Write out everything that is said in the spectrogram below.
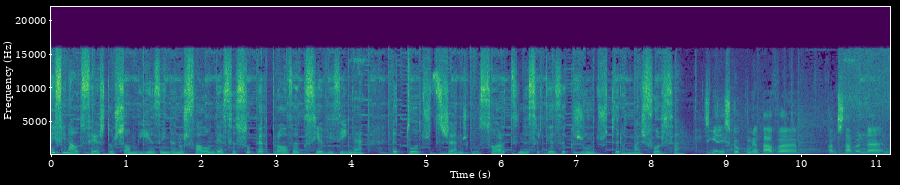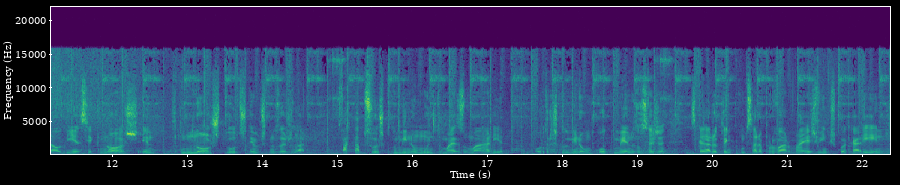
Em final de festa, os sommeliers ainda nos falam dessa super prova que se avizinha. A todos desejamos boa sorte, na certeza que juntos terão mais força. Sim, era isso que eu comentava quando estava na, na audiência, que nós, entre nós todos, temos que nos ajudar. De facto, há pessoas que dominam muito mais uma área, outras que dominam um pouco menos, ou seja, se calhar eu tenho que começar a provar mais vinhos com a Karine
